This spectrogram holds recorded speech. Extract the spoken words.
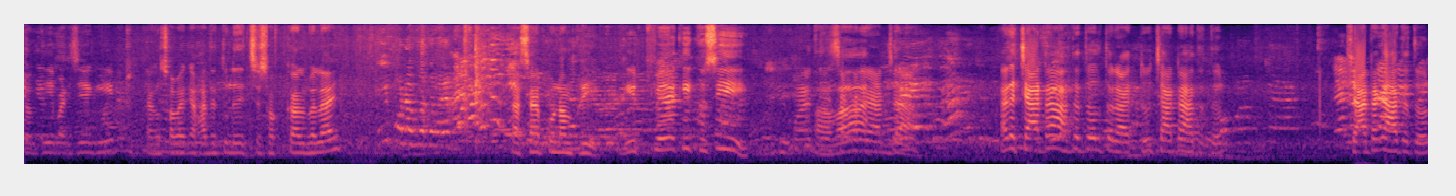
সব দিয়ে পাঠিয়েছে গিফট এখন সবাইকে হাতে তুলে দিচ্ছে সকালবেলায়। তার সঙ্গে প্রণাম ফ্রি গিফট পেয়ে কি খুশি? আড্ডা আরে চাটা হাতে তোল তোরা একটু চাটা হাতে তোল। চাটাকে হাতে তোল।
